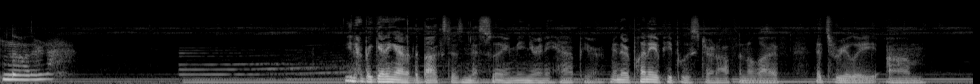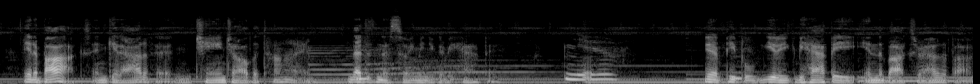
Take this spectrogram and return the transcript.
No, they're not. You know, but getting out of the box doesn't necessarily mean you're any happier. I mean, there are plenty of people who start off in a life that's really um, in a box and get out of it and change all the time. That doesn't necessarily mean you're going to be happy. Yeah. You know, people, you know, you can be happy in the box or out of the box.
